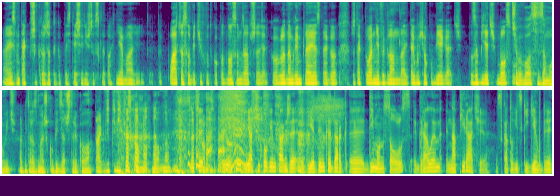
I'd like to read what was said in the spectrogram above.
e, jest mi tak przykro, że tego PlayStation jeszcze w sklepach nie ma i tak, tak płaczę sobie cichutko pod nosem zawsze, jak oglądam gameplaye z tego, że tak to ładnie wygląda i tak bym chciał pobiegać, pozabijać bossów. Trzeba było sobie zamówić, albo teraz możesz kupić za cztery koła. Tak, w. No, no. Znaczy, ja ci powiem tak, że w jedynkę Dark e, Demon Souls grałem na piracie z katowickiej giełdy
